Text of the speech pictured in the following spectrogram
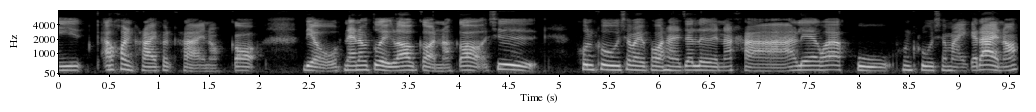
นี้เอาผ่อนคลายผ่อนคลายเนาะก็เดี๋ยวแนะนำตัวอีกรอบก่อนเนาะก็ชื่อคุณครูชมัยพรหาเจริญนะคะ เรียกว่าครูคุณครูชมัยก็ได้เนาะ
